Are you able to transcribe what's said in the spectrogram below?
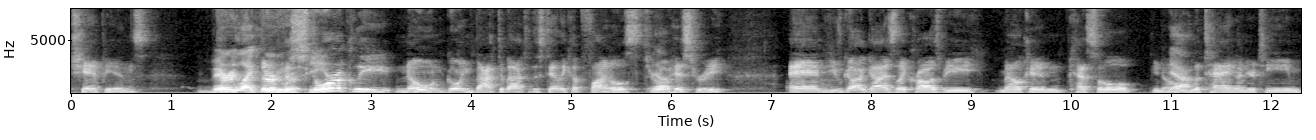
champions. very they're, likely they're repeat. historically known going back to back to the Stanley Cup Finals throughout Yeah. history, and you've got guys like Crosby, Malkin, Kessel, you know, Yeah. Letang on your team.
